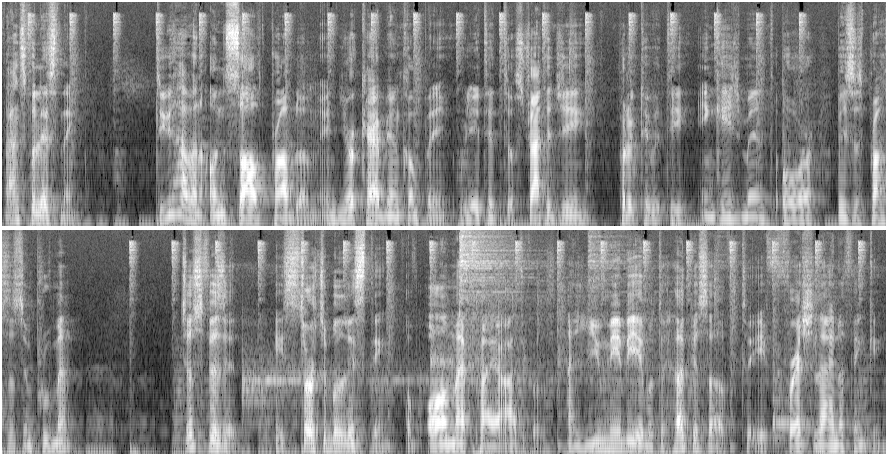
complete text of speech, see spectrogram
Thanks for listening. Do you have an unsolved problem in your Caribbean company related to strategy, productivity, engagement, or business process improvement? Just visit a searchable listing of all my prior articles and you may be able to help yourself to a fresh line of thinking.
